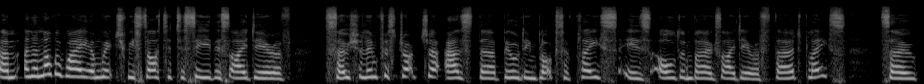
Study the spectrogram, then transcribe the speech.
Um, and another way in which we started to see this idea of social infrastructure as the building blocks of place is Oldenburg's idea of third place. So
